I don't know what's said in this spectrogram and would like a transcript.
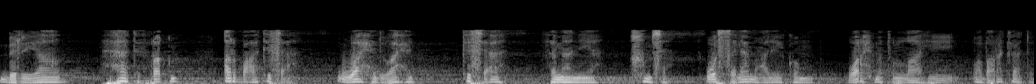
بالرياض هاتف رقم أربعة تسعة واحد واحد تسعة ثمانية خمسة. والسلام عليكم ورحمة الله وبركاته.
